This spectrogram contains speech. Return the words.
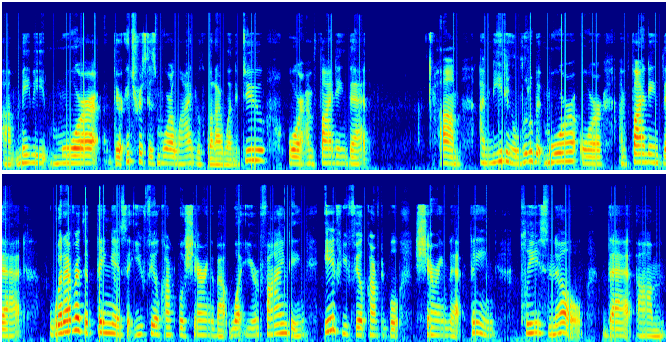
um, maybe more their interest is more aligned with what I want to do, or I'm finding that um, I'm needing a little bit more, or I'm finding that whatever the thing is that you feel comfortable sharing about what you're finding, if you feel comfortable sharing that thing, please know that um,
